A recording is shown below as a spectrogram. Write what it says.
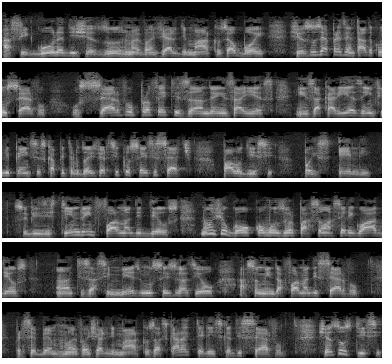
A figura de Jesus no Evangelho de Marcos é o boi. Jesus é apresentado como servo, o servo profetizando em Isaías, em Zacarias e em Filipenses, capítulo 2, versículos 6 e 7. Paulo disse: Pois ele, subsistindo em forma de Deus, não julgou como usurpação a ser igual a Deus, Antes a si mesmo se esvaziou, assumindo a forma de servo. Percebemos no Evangelho de Marcos as características de servo. Jesus disse:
